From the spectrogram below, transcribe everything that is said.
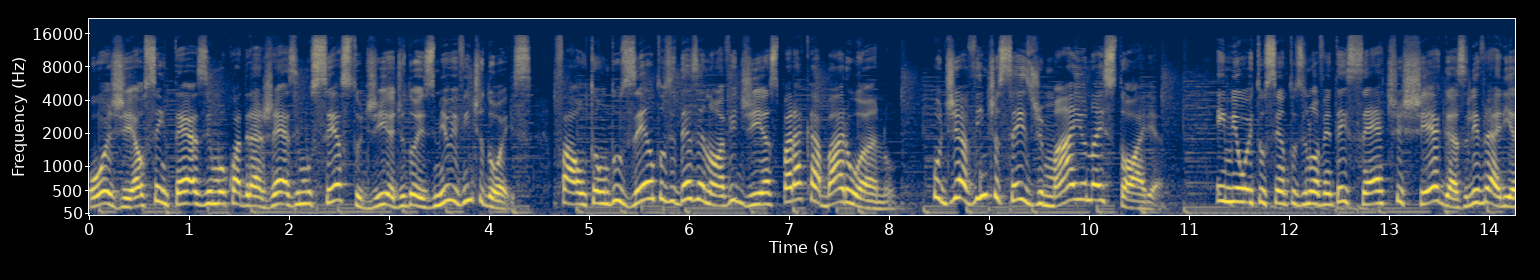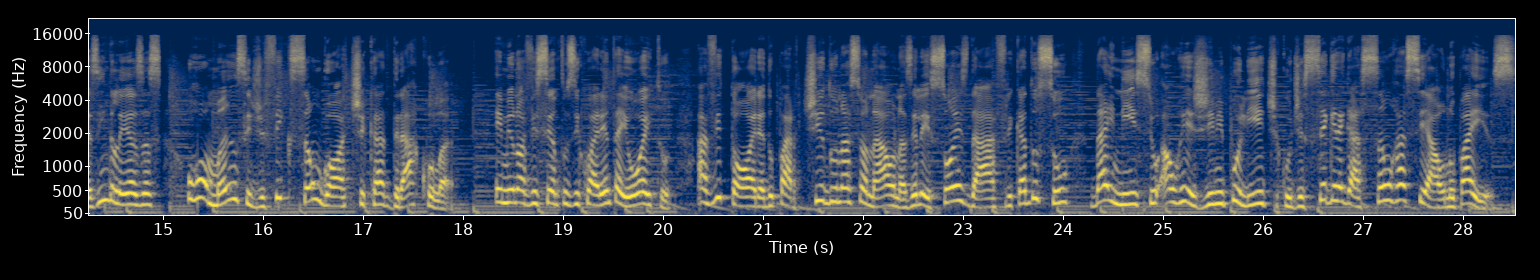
Hoje é o centésimo quadragésimo sexto dia de 2022. Faltam 219 dias para acabar o ano. O dia 26 de maio na história. Em 1897 chega às livrarias inglesas o romance de ficção gótica Drácula. Em 1948, a vitória do Partido Nacional nas eleições da África do Sul dá início ao regime político de segregação racial no país.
